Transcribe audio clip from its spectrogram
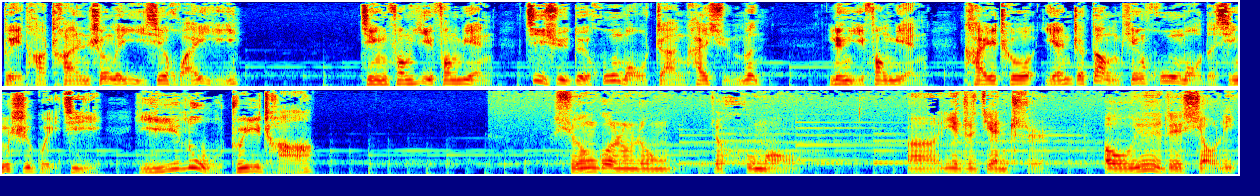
对他产生了一些怀疑。警方一方面继续对胡某展开询问，另一方面开车沿着当天胡某的行驶轨迹一路追查。询问过程中，这胡某，呃，一直坚持偶遇的小丽。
